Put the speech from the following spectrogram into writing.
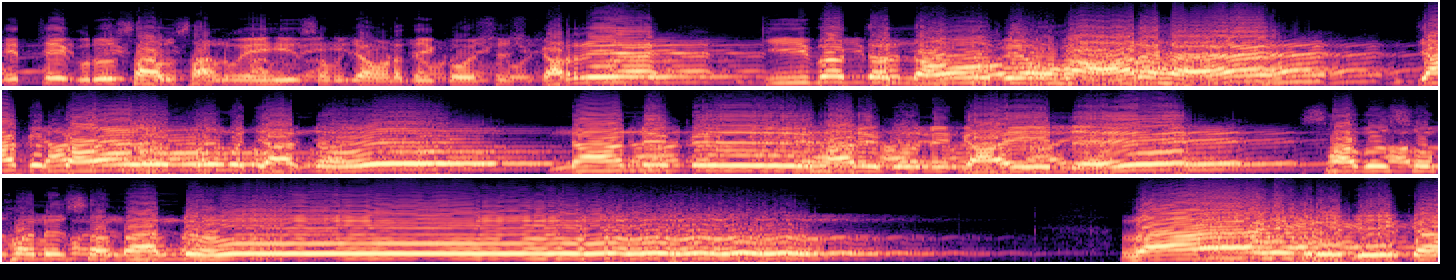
ਇੱਥੇ ਗੁਰੂ ਸਾਹਿਬ ਸਾਨੂੰ ਇਹੀ ਸਮਝਾਉਣ ਦੀ ਕੋਸ਼ਿਸ਼ ਕਰ ਰਹੇ ਹੈ, ਜੀਵਤ ਨੌ ਵਿਵਹਾਰ ਹੈ। ਜਗ ਕਉ ਤੁਮ ਜਾਣੋ। ਨਾਨਕ ਹਰ ਗੁਣ ਗਾਏ ਲੈ ਸਭ ਸੁਫਨ ਸਮਾਨੋ। ਵਾਹਿਗੁਰੂ ਜੀ ਕਾ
